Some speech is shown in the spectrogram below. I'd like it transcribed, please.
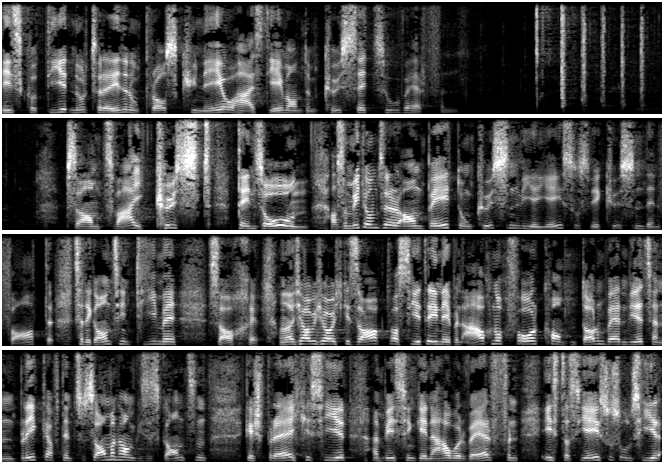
diskutiert. Nur zur Erinnerung, Proskyneo heißt jemandem Küsse zuwerfen. Psalm 2, küsst den Sohn. Also mit unserer Anbetung küssen wir Jesus, wir küssen den Vater. Das ist eine ganz intime Sache. Und dann habe ich euch gesagt, was hier drin eben auch noch vorkommt. Und darum werden wir jetzt einen Blick auf den Zusammenhang dieses ganzen Gespräches hier ein bisschen genauer werfen, ist, dass Jesus uns hier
